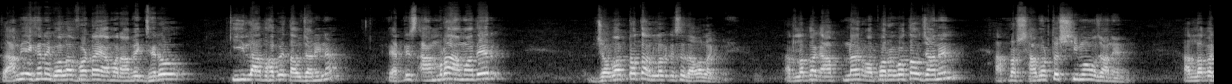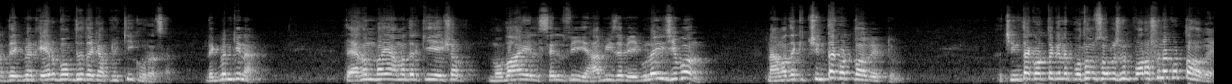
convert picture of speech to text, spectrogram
তো আমি এখানে গলা ফাটায় আমার আবেগ ঝেড়েও কি লাভ হবে তাও জানি না। অ্যাটলিস্ট আমরা আমাদের জবাবটা তো আল্লাহর কাছে দেওয়া লাগবে। আল্লাহ পাক আপনার অপারগতাও জানেন, আপনার সামর্থ্য সীমাও জানেন। আল্লাহ পাক দেখবেন এর মধ্যে থেকে আপনি কি করেছেন? দেখবেন কি না? তো এখন ভাই আমাদের কি এইসব মোবাইল, সেলফি, হাবি যাবে এগুলোই জীবন? না আমাদের কি চিন্তা করতে হবে একটু? চিন্তা করতে গেলে প্রথম সলিউশন পড়াশোনা করতে হবে।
